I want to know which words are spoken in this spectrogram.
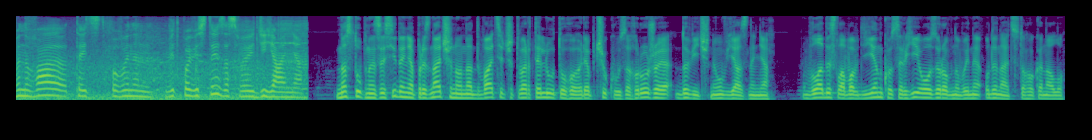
Винуватець повинен відповісти за своє діяння. Наступне засідання призначено на 24 лютого. Рябчуку загрожує довічне ув'язнення. Владислав Авдієнко, Сергій Озеров. Новини 11 каналу.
